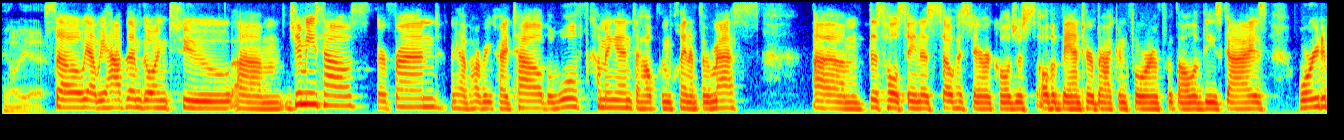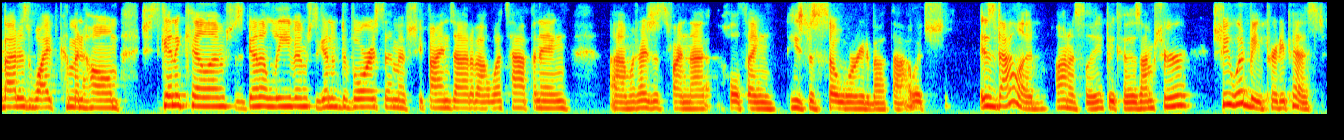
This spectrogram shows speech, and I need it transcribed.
Hell yeah. So yeah, we have them going to um, Jimmy's house, their friend. We have Harvey Keitel, the wolf, coming in to help them clean up their mess. Um, this whole scene is so hysterical, just all the banter back and forth with all of these guys, worried about his wife coming home. She's gonna kill him. She's gonna leave him. She's gonna divorce him if she finds out about what's happening. Um, which I just find that whole thing. He's just so worried about that, which is valid, honestly, because I'm sure she would be pretty pissed.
